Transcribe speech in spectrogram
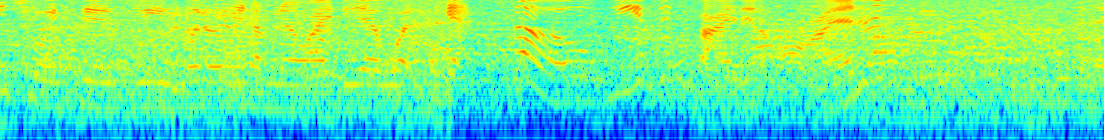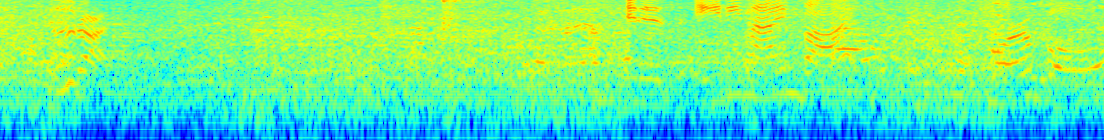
Many choices we literally have no idea what to get. So we've decided on udon. It is 89 baht for a bowl.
